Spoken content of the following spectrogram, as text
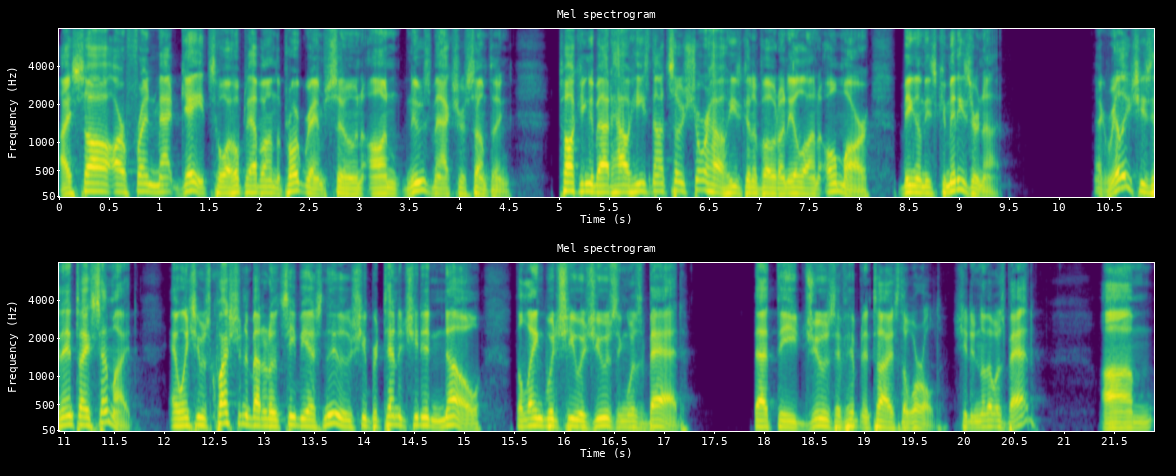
I saw our friend Matt Gaetz, who I hope to have on the program soon on Newsmax or something, talking about how he's not so sure how he's going to vote on Ilhan Omar being on these committees or not. Like, really? She's an anti Semite. And when she was questioned about it on CBS News, she pretended she didn't know the language she was using was bad, that the Jews have hypnotized the world. She didn't know that was bad. Um,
